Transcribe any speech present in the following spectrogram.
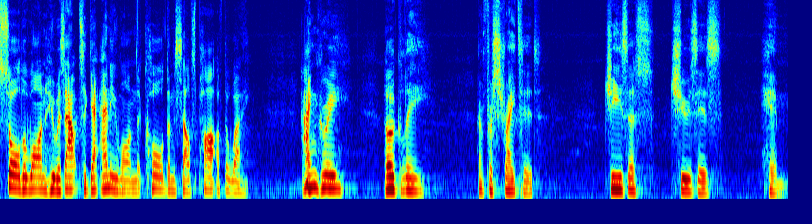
saw the one who was out to get anyone that called themselves part of the way. Angry, ugly, and frustrated, Jesus chooses him.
